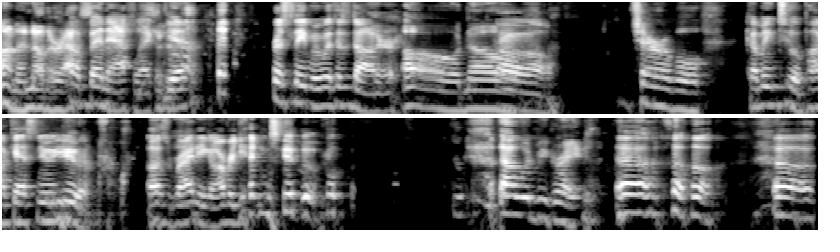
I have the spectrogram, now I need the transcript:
on another aspect. Ben Affleck again. For sleeping with his daughter. Oh no, Oh. terrible! Coming to a podcast near you. Us writing Armageddon 2. That would be great. Uh, uh,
